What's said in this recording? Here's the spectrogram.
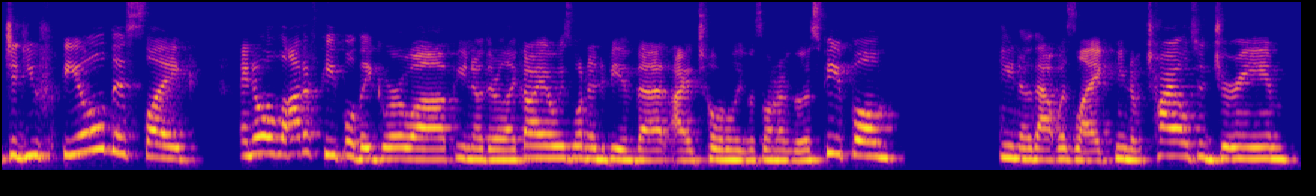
did you feel this like I know a lot of people they grow up, you know, they're like I always wanted to be a vet. I totally was one of those people. You know, that was like, you know, childhood dream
